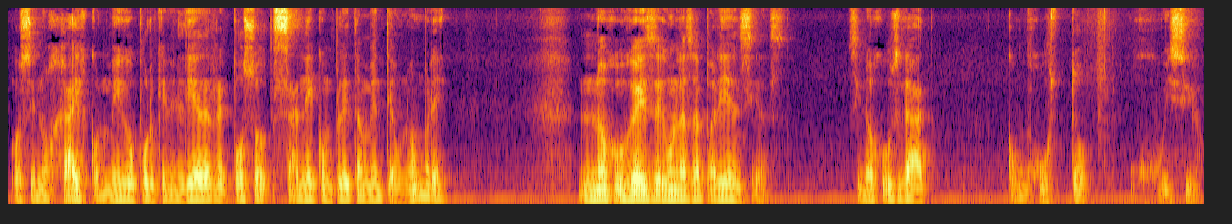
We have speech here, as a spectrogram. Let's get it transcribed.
¿os enojáis conmigo porque en el día de reposo sané completamente a un hombre? No juzguéis según las apariencias, sino juzgad con justo juicio.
